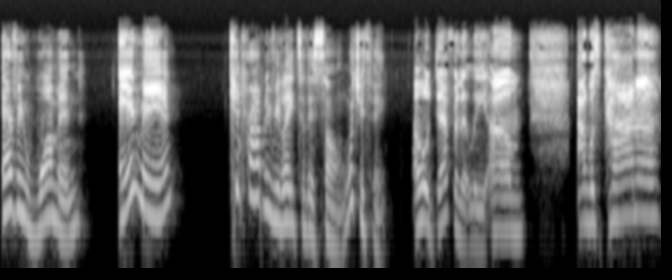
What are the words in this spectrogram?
every woman and man can probably relate to this song. What you think? Oh, definitely. Um, I was kind of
